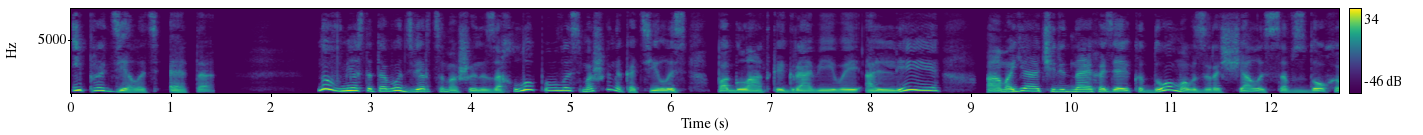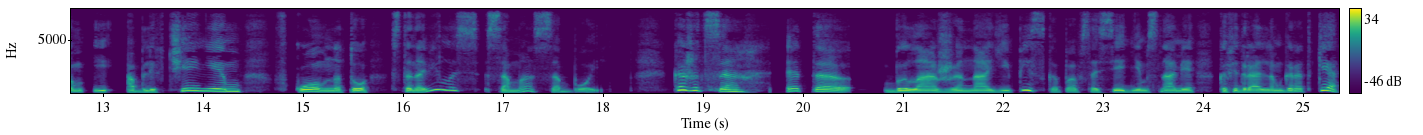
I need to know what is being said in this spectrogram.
и проделать это!» Но вместо того дверца машины захлопывалась, машина катилась по гладкой гравиевой аллее, а моя очередная хозяйка дома возвращалась со вздохом и облегчением в комнату, становилась сама собой. Кажется, это была жена епископа в соседнем с нами кафедральном городке,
